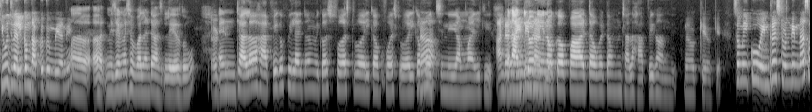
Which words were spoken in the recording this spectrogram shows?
హ్యూజ్ వెల్కమ్ దక్కుతుంది అని? నిజంగా చెప్పాలంటే అసలు లేదు. అండ్ చాలా హ్యాపీగా ఫీల్ అవుతున్నాం because first world cup first world cup. వచ్చింది అమ్మాయిలకి. Under And 19 అందులో నేను. ఒక పార్ట్ అవ్వటం చాలా హ్యాపీగా ఉంది. Okay okay. సో మీకు ఇంట్రెస్ట్ ఉండిందా? సో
